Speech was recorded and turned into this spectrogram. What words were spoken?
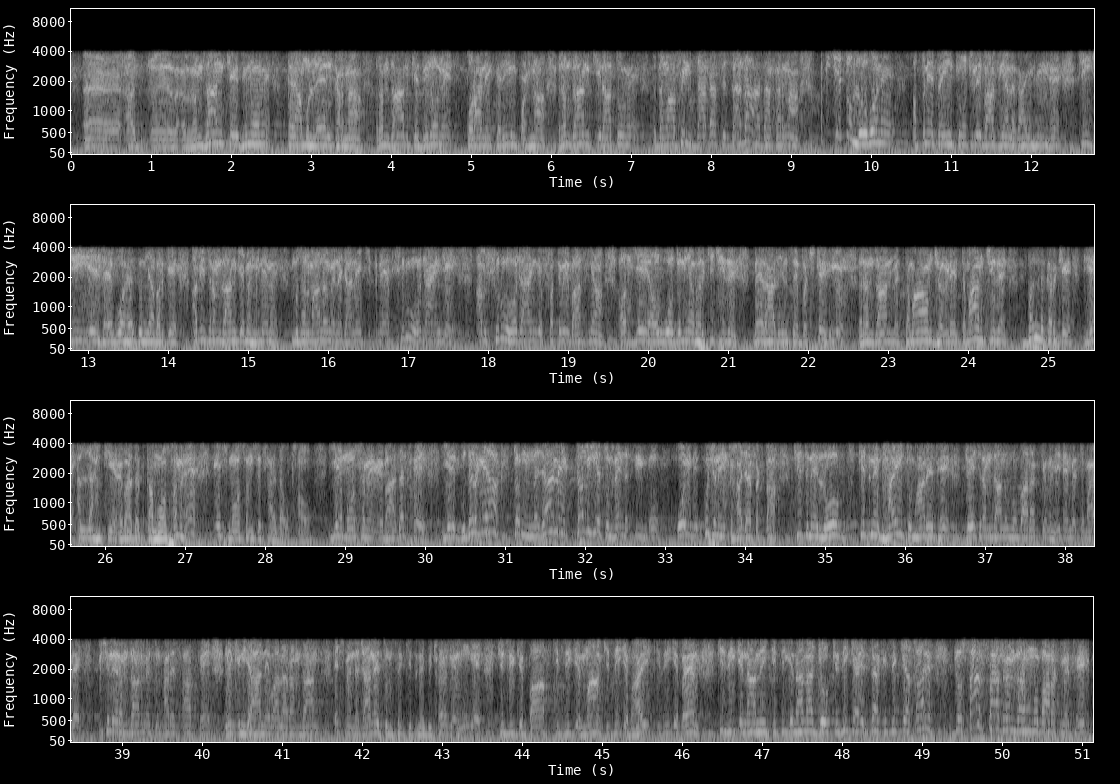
رمضان کے دنوں میں قیام اللیل کرنا، رمضان کے دنوں میں قرآن کریم پڑھنا، رمضان کی راتوں میں نوافل زیادہ سے زیادہ ادا کرنا۔ یہ تو لوگوں نے اپنے تئیں چونچلے بازیاں لگائی ہوئی ہیں کہ جی یہ ہے، وہ ہے دنیا بھر کے۔ اب اس رمضان کے مہینے میں مسلمانوں میں نہ جانے کتنے اب شروع ہو جائیں گے۔ اب شروع ہو جائیں گے فتوی بازیاں اور یہ اور وہ دنیا بھر کی چیزیں۔ بہرحال ان سے بچتے ہوئے رمضان میں تمام جھگڑے، تمام چیزیں بند کر کے یہ اللہ کی عبادت کا موسم ہے۔ اس موسم سے فائدہ اٹھاؤ۔ یہ موسم عبادت ہے۔ یہ گزر گیا۔ تم نہ جانے کب یہ تمہیں نصیب ہو۔ کوئی نہیں کچھ نہیں کہا جا سکتا۔ کتنے لوگ، کتنے بھائی تمہارے تھے جو اس رمضان المبارک کے مہینے میں تمہارے، پچھلے رمضان میں تمہارے ساتھ تھے، لیکن یہ آنے والا رمضان، اس میں نہ جانے تم سے کتنے بچھڑ گئے ہوں گے۔ کسی کے باپ، کسی کے ماں، کسی کے بھائی، کسی کے بہن، کسی کے نانی، کسی کے نانا، جو کسی کا عزت، کسی کے اقارب جو ساتھ ساتھ رمضان مبارک میں تھے۔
